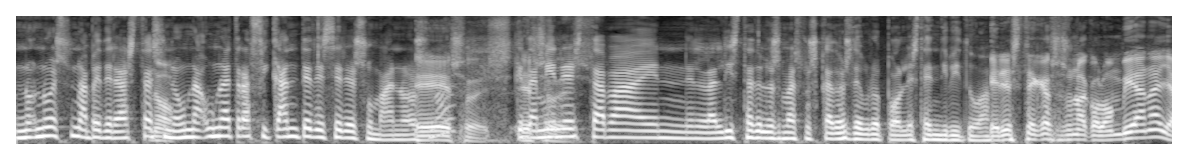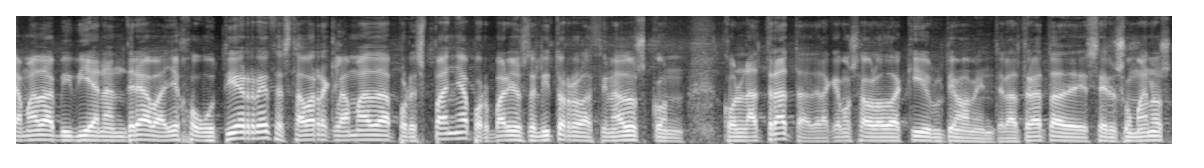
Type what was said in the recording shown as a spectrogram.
no, no, es una pederasta, sino una, una, traficante de seres humanos. Eso es. Que también estaba en la lista de los más buscados de Europol, esta individua. En este caso es una colombiana llamada Viviana Andrea Vallejo Gutiérrez. Estaba reclamada por España por varios delitos relacionados con, con la trata, de la que hemos hablado aquí últimamente, la trata de seres humanos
